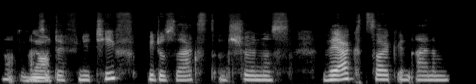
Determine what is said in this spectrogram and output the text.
genau. Also definitiv, wie du sagst, ein schönes Werkzeug in einem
